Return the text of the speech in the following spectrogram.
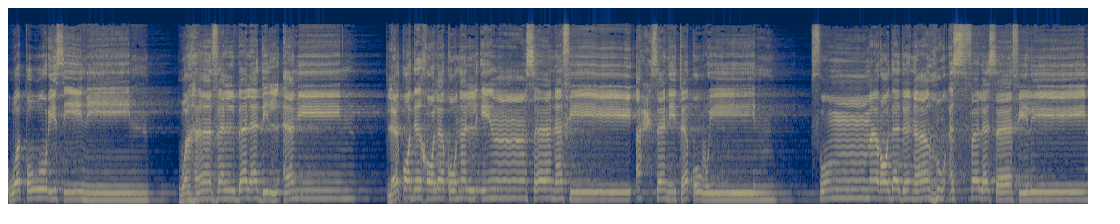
وطور سينين. وهذا البلد الأمين. لقد خلقنا الإنسان في أحسن تقويم. ثم رددناه أسفل سافلين.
